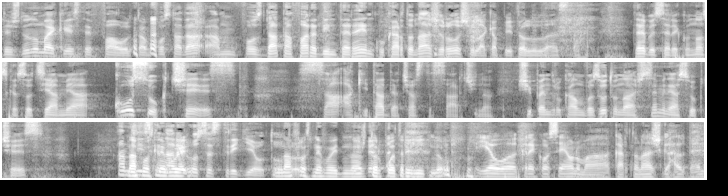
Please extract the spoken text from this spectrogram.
Deci nu numai că este fault, am fost, ada- am fost dat afară din teren cu cartonaj roșu la capitolul ăsta. Trebuie să recunosc că soția mea, cu succes, s-a achitat de această sarcină și pentru că am văzut un asemenea succes, am N-a zis fost că n-are nevoie- rost să strig eu totul. N-a fost nevoie de un ajutor potrivit, nu? Eu uh, cred că o să iau numai cartonaj galben,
